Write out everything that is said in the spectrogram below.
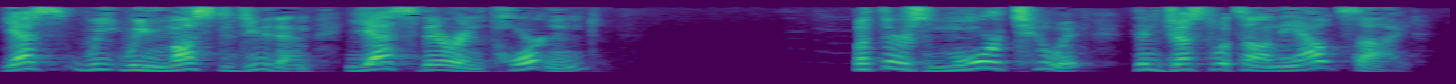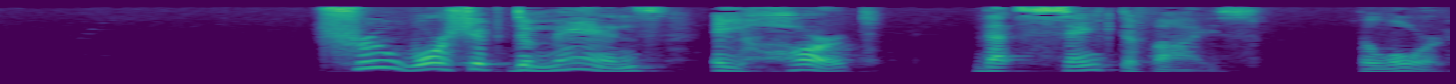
Yes, we, we must do them. Yes, they're important. But there's more to it than just what's on the outside. True worship demands a heart that sanctifies the Lord.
